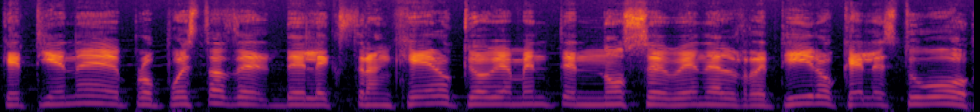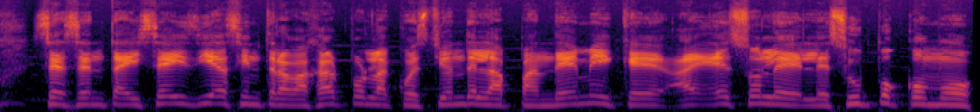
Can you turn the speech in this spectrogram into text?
que tiene propuestas de- del extranjero, que obviamente no se ve en el retiro, que él estuvo 66 días sin trabajar por la cuestión de la pandemia y que eso le, le supo como,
